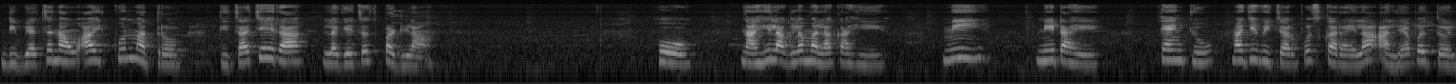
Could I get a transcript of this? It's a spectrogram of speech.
दिव्याचं नाव ऐकून मात्र तिचा चेहरा लगेचच पडला. हो नाही लागलं मला काही. मी नीट आहे. थँक्यू माझी विचारपूस करायला आल्याबद्दल.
